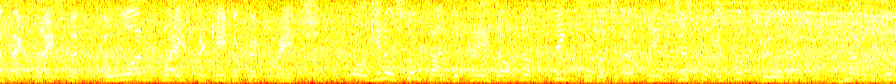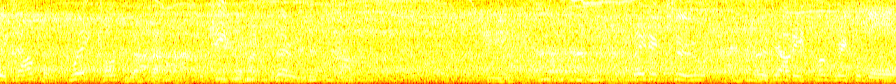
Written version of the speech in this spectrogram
Perfect placement, the one place the keeper couldn't reach. Well, you know, sometimes it pays off not to think too much about things, just put your foot through it, and that was a good example. Great contact, and the keeper had very little chance. He's made it two, no doubt he's hungry for more.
